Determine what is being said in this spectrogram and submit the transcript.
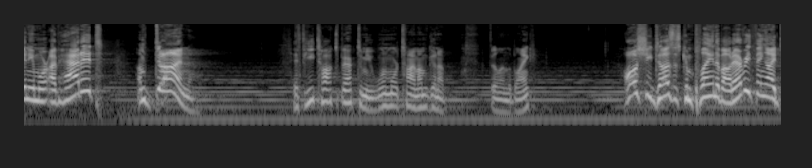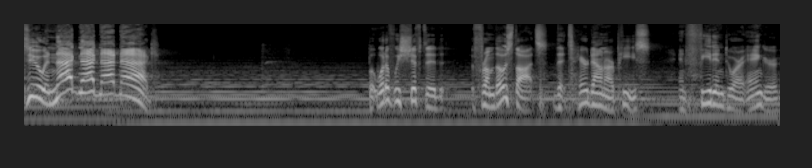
anymore. I've had it. I'm done. If he talks back to me one more time, I'm going to fill in the blank. All she does is complain about everything I do and nag, nag, nag, nag. But what if we shifted from those thoughts that tear down our peace and feed into our anger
